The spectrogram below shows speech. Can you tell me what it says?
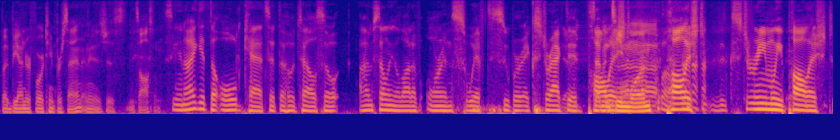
but be under fourteen percent. I mean, it's just it's awesome. See, and I get the old cats at the hotel, so I'm selling a lot of Orin Swift, super extracted, Yeah. polished, 17-1. Polished, extremely polished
